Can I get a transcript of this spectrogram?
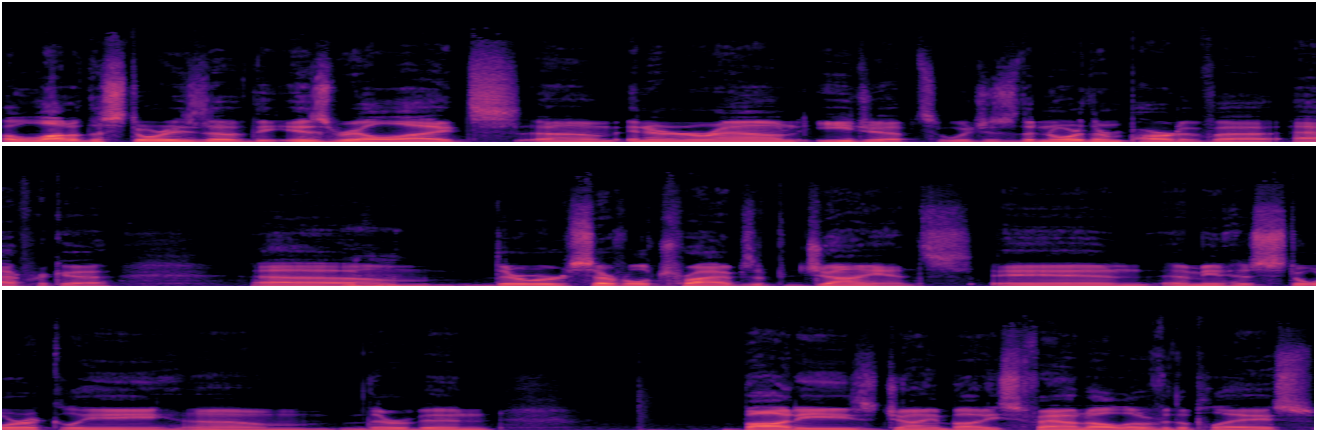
a lot of the stories of the Israelites um, in and around Egypt, which is the northern part of uh, Africa, um, there were several tribes of giants, and I mean historically, um, there have been bodies, giant bodies found all over the place.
